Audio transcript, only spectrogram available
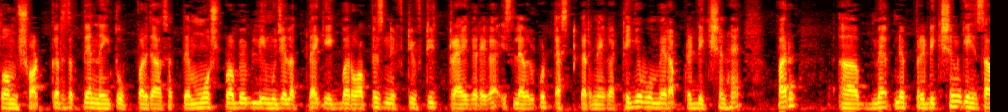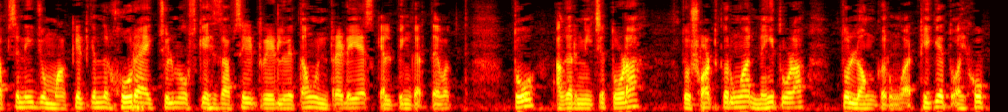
तो हम शॉर्ट कर सकते हैं नहीं तो ऊपर जा सकते हैं। मोस्ट प्रोबेबली मुझे लगता है कि एक बार वापस निफ्टी फिफ्टी ट्राई करेगा इस लेवल को टेस्ट करने का। ठीक है वो मेरा प्रडिक्शन है पर Uh, मैं अपने प्रिडिक्शन के हिसाब से नहीं जो मार्केट के अंदर हो रहा है एक्चुअल में उसके हिसाब से ही ट्रेड लेता हूँ। इंट्राडे या स्कैल्पिंग करते वक्त। तो अगर नीचे तोड़ा तो शॉर्ट करूँगा नहीं तोड़ा तो लॉन्ग करूँगा। ठीक है तो I hope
